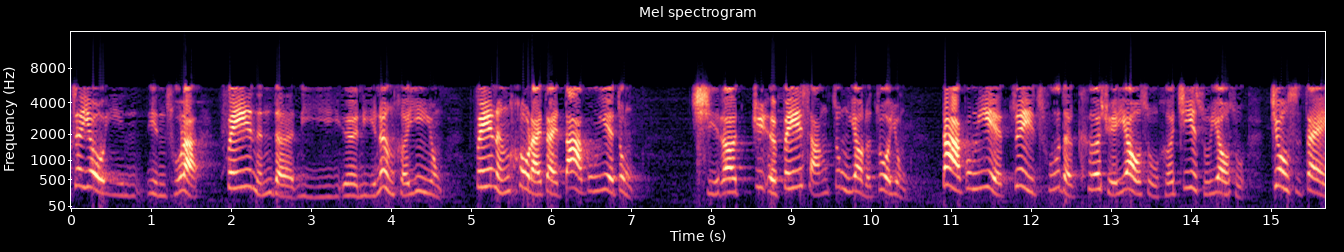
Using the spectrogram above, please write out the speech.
这又引引出了飞能的理呃理论和应用。飞能后来在大工业中起了巨非常重要的作用。大工业最初的科学要素和技术要素。就是在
